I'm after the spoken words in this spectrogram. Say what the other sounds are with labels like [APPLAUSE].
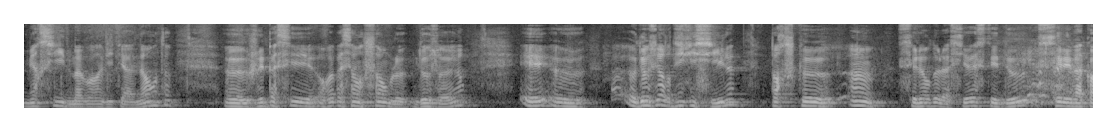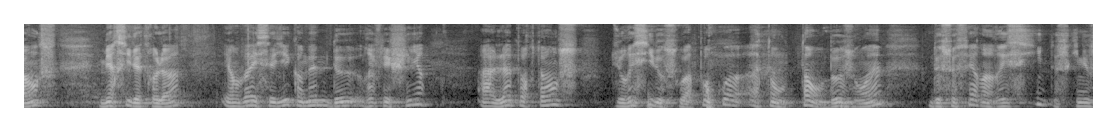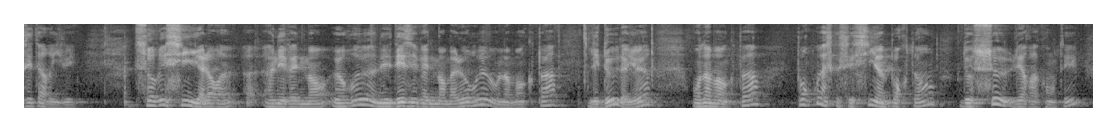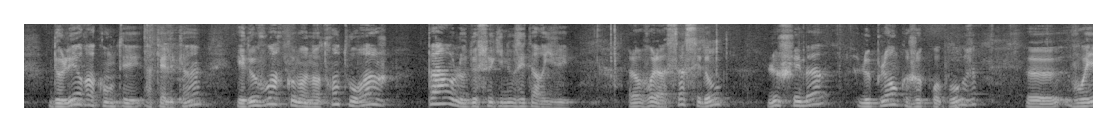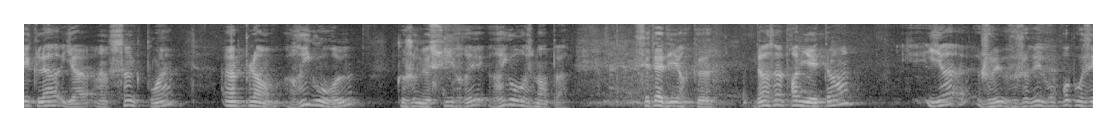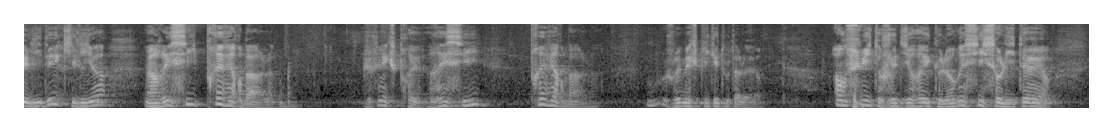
Merci de m'avoir invité à Nantes. Euh, je vais passer, on va passer ensemble deux heures, et euh, deux heures difficiles parce que, un, c'est l'heure de la sieste, et deux, c'est les vacances. Merci d'être là, et on va essayer quand même de réfléchir à l'importance du récit de soi. Pourquoi a-t-on tant besoin de se faire un récit de ce qui nous est arrivé? Ce récit, alors un, événement heureux, des événements malheureux, on n'en manque pas, les deux d'ailleurs, on n'en manque pas. Pourquoi est-ce que c'est si important de se les raconter, de les raconter à quelqu'un et de voir comment notre entourage parle de ce qui nous est arrivé? Alors voilà, ça c'est donc le schéma, le plan que je propose. Euh, vous voyez que là, il y a un 5 points, un plan rigoureux que je ne suivrai rigoureusement pas. C'est-à-dire que, dans un premier temps, il y a, je, vais, vous proposer l'idée qu'il y a un récit préverbal. Je fais exprès, récit préverbal. Je vais m'expliquer tout à l'heure. Ensuite, je dirais que le récit solitaire,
